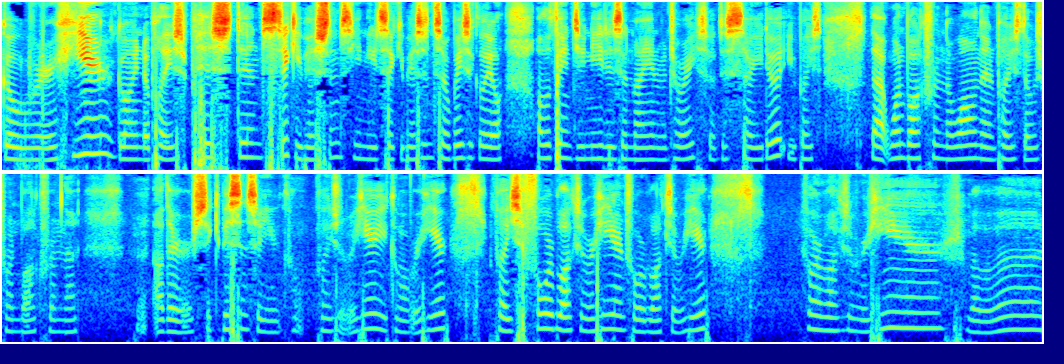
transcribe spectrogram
go over here, going to place pistons, sticky pistons. You need sticky pistons. So basically all, all the things you need is in my inventory. So this is how you do it. You place that one block from the wall and then place those one block from the other sticky pistons. So you place over here, you come over here, place four blocks over here and four blocks over here. Four blocks over here, blah, blah, blah,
